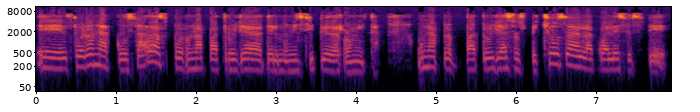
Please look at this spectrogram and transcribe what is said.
eh, fueron acosadas por una patrulla del municipio de Romita, una patrulla sospechosa, la cual es este,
